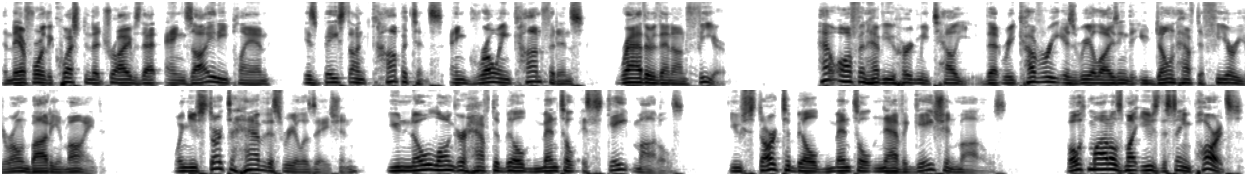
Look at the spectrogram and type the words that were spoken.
And therefore the question that drives that anxiety plan is based on competence and growing confidence rather than on fear. How often have you heard me tell you that recovery is realizing that you don't have to fear your own body and mind? When you start to have this realization, you no longer have to build mental escape models. You start to build mental navigation models. Both models might use the same parts,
